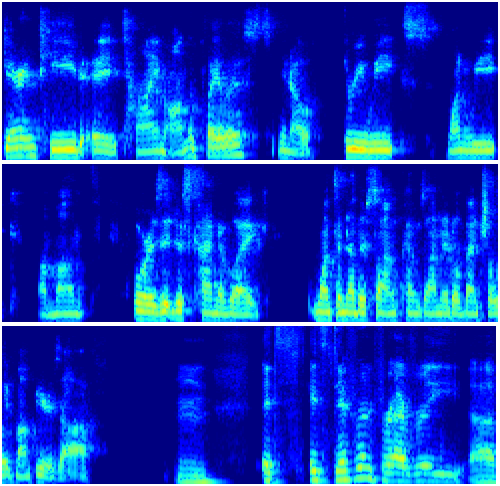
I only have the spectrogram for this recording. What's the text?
guaranteed a time on the playlist? You know, three weeks, one week, a month? Or is it just kind of like once another song comes on, it'll eventually bump yours off? Mm, it's it's different for every uh,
